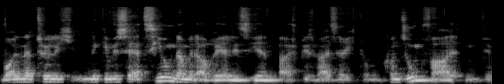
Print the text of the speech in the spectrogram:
wollen natürlich eine gewisse Erziehung damit auch realisieren, beispielsweise Richtung Konsumverhalten. Wir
